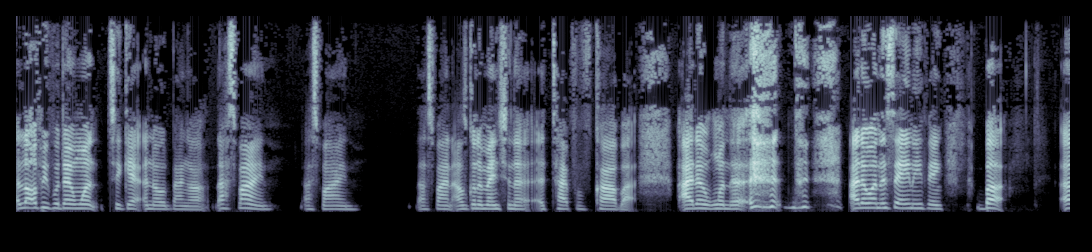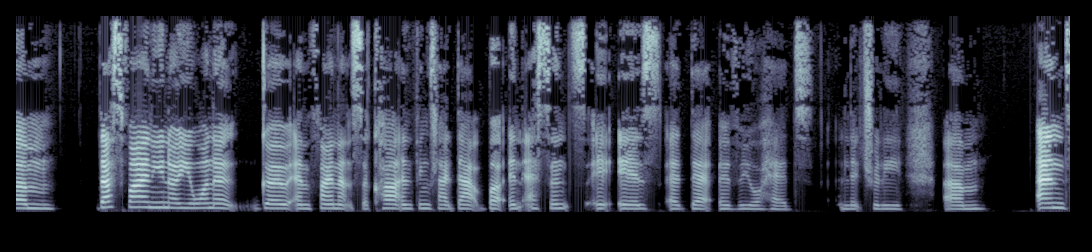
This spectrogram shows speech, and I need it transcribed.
a lot of people don't want to get an old banger. That's fine. That's fine. that's fine. I was going to mention a, a type of car, but I don't want to, I don't want to say anything, but, um, that's fine. You know, you want to go and finance a car and things like that. But in essence, it is a debt over your head, literally. Um, and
